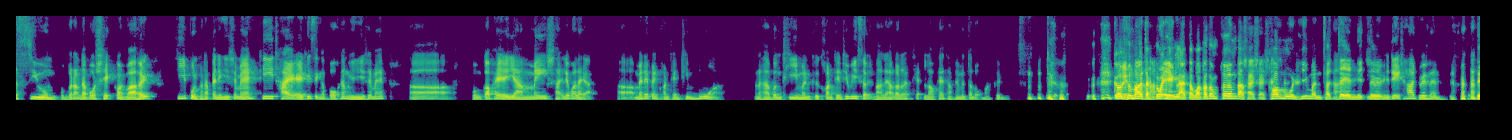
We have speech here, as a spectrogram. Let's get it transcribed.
assume ผมก็ต้อง double check ก่อนว่า เฮ้ย ที่ญี่ปุ่นเขาทำเป็นอย่างนี้ใช่ไหมที่ไทยเอยที่สิงคโปร์เขาทำอย่างนี้ใช่ไหมเอ่อ ผมก็พยายามไม่ใช้เรียกว่าอะไรอะเอ่อไม่ได้เป็นคอนเทนต์ที่มั่วนะครับบางทีมันคือคอนเทนต์ที่ research มาแล้วแล้วเราแค่เราแค่ทำให้มันตลกมากขึ้น ก็คือมาจากตัวเองแหละ แต่ว่าก็ต้องเพิ่มแบบใช่ใช่ใช่ข้อมูลใช่ที่มันชัดเจนนิดนึงใช่ data driven เด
